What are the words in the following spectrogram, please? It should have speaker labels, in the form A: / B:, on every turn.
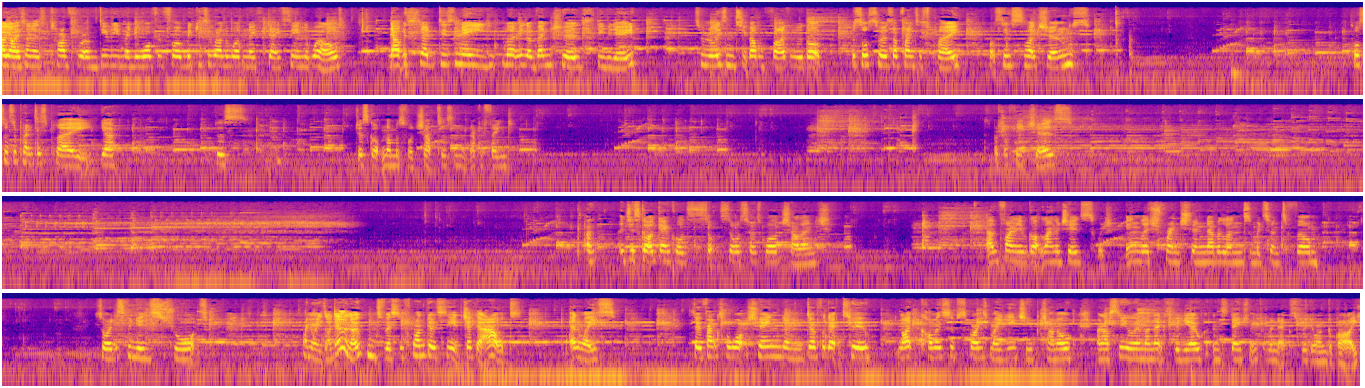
A: Hi guys, and it's time for um, DVD menu offering for Mickey's Around the World in 80 Days Seeing the World. Now this is a Disney Learning Adventures DVD. It's been released in 2005 and we've got The Sorcerer's Apprentice play, got scene selections, Sorcerer's Apprentice play, yeah. Just, just got numbers for chapters and everything. Special features. I, I just got a game called Sorcerer's World Challenge. And finally we've got languages, which English, French and Netherlands and return to film. Sorry, this video is short. Anyways, I didn't open to this. If you want to go see it, check it out. Anyways, so thanks for watching, and don't forget to like, comment, subscribe to my YouTube channel, and I'll see you in my next video, and stay tuned for the next video, and goodbye.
